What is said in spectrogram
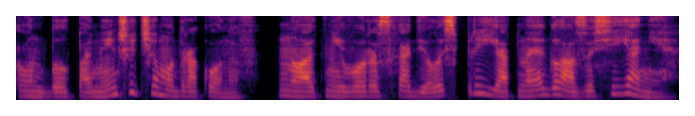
Он был поменьше, чем у драконов, но от него расходилось приятное глазу сияние.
